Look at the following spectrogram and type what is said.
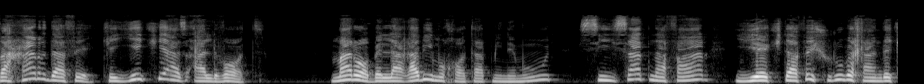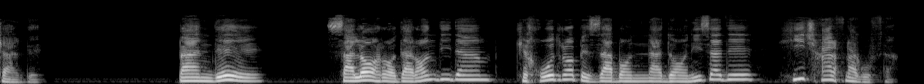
و هر دفعه که یکی از الوات مرا به لقبی مخاطب می نمود سیصد نفر یک دفعه شروع به خنده کرده. بنده صلاح را در آن دیدم که خود را به زبان ندانی زده هیچ حرف نگفتم.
